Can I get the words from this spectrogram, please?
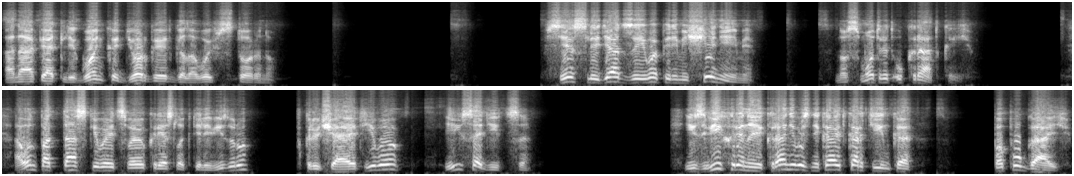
она опять легонько дергает головой в сторону. Все следят за его перемещениями, но смотрят украдкой. А он подтаскивает свое кресло к телевизору, включает его и садится. Из вихря на экране возникает картинка. Попугай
